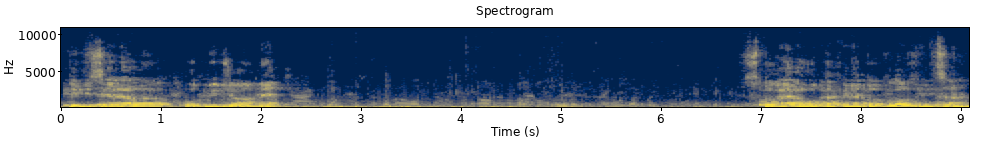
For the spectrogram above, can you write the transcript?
50 лева от Миджо Ахмед. 100 лева от Ахмед от Лозница.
